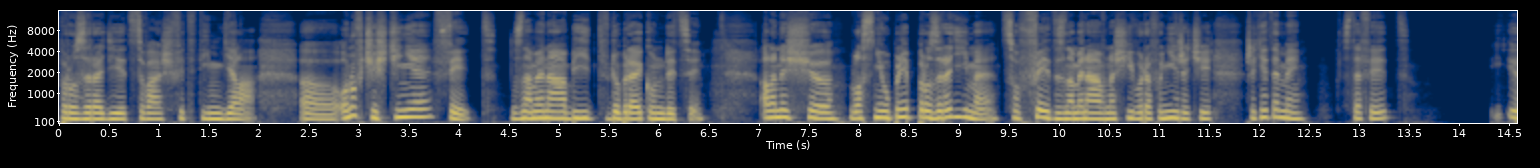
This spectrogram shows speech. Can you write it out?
prozradit, co váš fit tým dělá. Uh, ono v češtině fit znamená být v dobré kondici. Ale než eh, vlastně úplně prozradíme, co fit znamená v naší vodafonní řeči, řekněte mi, jste fit? Eh,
